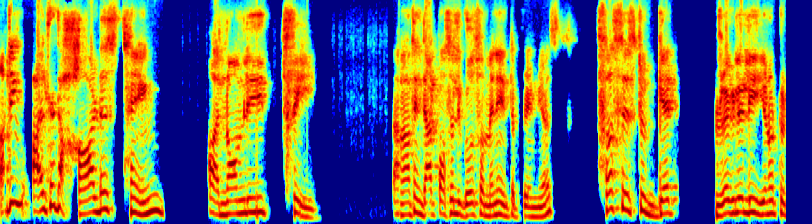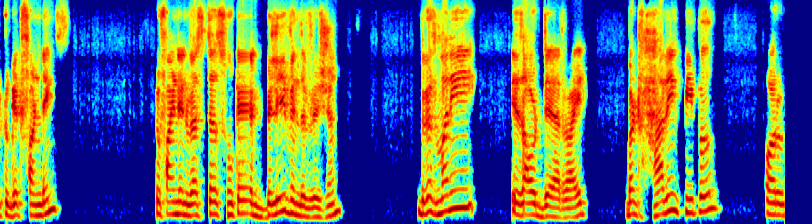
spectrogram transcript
I think I'll say the hardest thing are normally three. And I think that possibly goes for many entrepreneurs. First is to get regularly, you know, to, to get fundings, to find investors who can believe in the vision. Because money is out there, right? But having people or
